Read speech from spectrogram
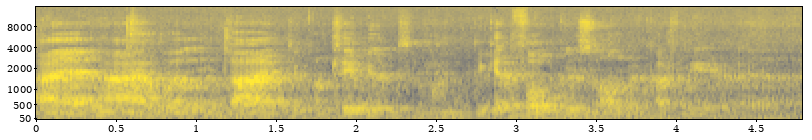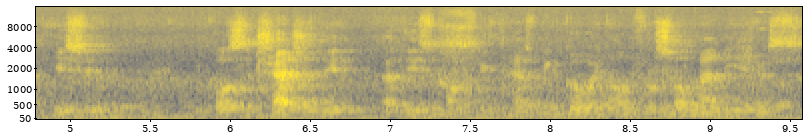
I, I will try to contribute to get focus on the Kashmir uh, issue because the tragedy that this conflict has been going on for so many years.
